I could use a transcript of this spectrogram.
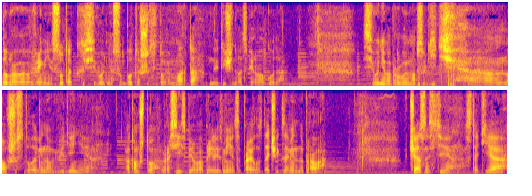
Доброго времени суток. Сегодня суббота, 6 марта 2021 года. Сегодня попробуем обсудить э, новшество или нововведение о том, что в России с 1 апреля изменятся правила сдачи экзамена на права. В частности, статья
